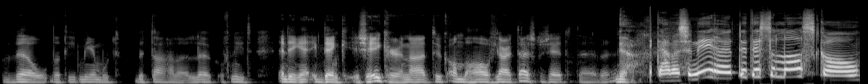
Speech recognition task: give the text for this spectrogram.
wel dat hij meer moet betalen, leuk of niet. En dingen, ik denk zeker na natuurlijk anderhalf jaar thuis gezeten te hebben. Ja. Dames en heren, dit is de last call.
